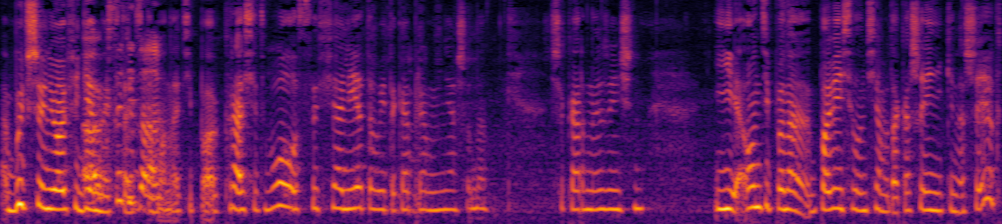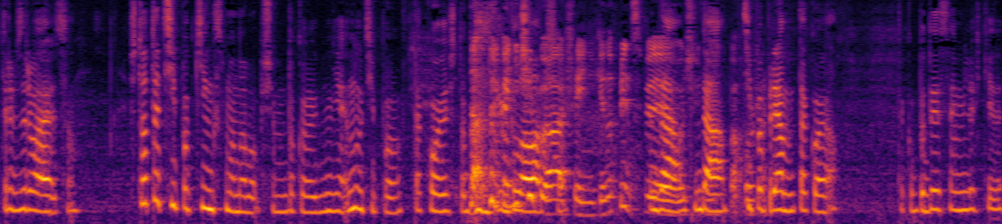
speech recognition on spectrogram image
А Бывшая у него офигенная, А, кстати, кстати, там да. она, типа, красит волосы фиолетовые, такая прям няша, да. Шикарная женщина. И он, типа, на- повесил им всем вот так ошейники на шею, которые взрываются. Что-то типа Кингсмана, в общем, такое, не, ну, типа, такое, чтобы... Да, только не чипы, а всё. ошейники. Ну, в принципе, Да, очень да, похоже. типа прям такое, такой БДСМ легкий, да.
